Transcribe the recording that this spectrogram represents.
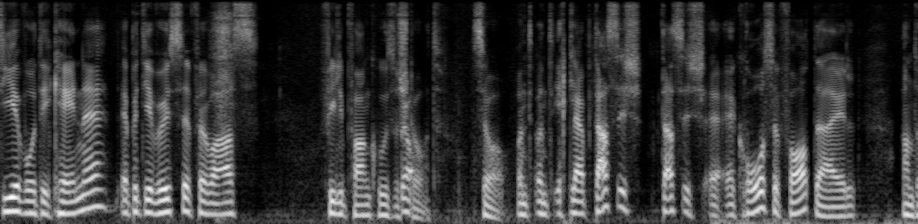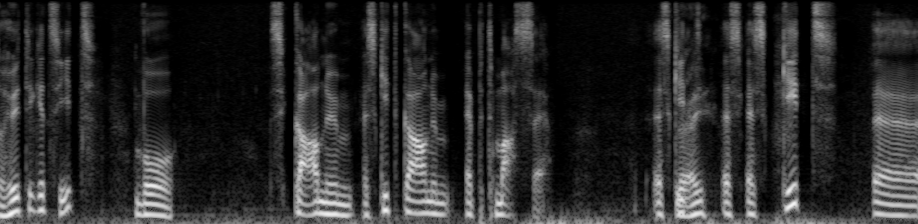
die, die dich kennen, eben die wissen, für was Philipp Fankhauser Ja. steht. So, und, und ich glaube, das ist, das ist äh, ein großer Vorteil an der heutigen Zeit, wo gar nicht mehr, es gibt gar nicht mehr eben die Masse. Es gibt, Nein. es, es gibt äh,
